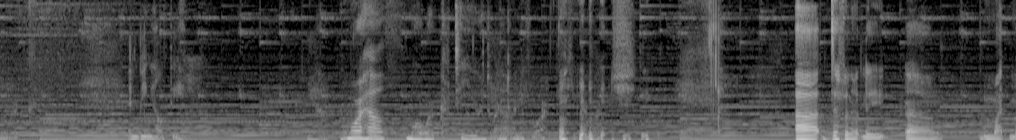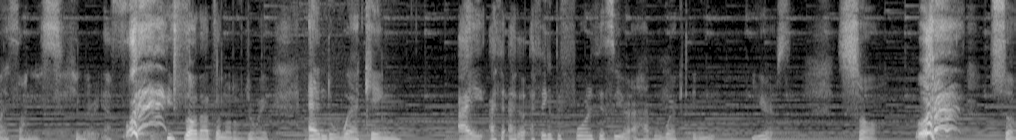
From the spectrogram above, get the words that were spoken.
work. And being healthy. Yeah. More health, more work to you in 2024. Thank you very much. Uh, definitely, uh, my my son is hilarious, so that's a lot of joy, and working. I I, th- I don't- I think before this year I hadn't worked in years, so so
